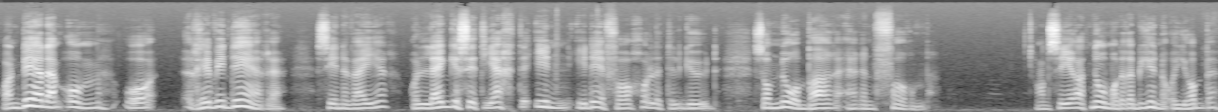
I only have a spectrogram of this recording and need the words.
Og han ber dem om å revidere sine veier og legge sitt hjerte inn i det forholdet til Gud som nå bare er en form. Han sier at nå må dere begynne å jobbe.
